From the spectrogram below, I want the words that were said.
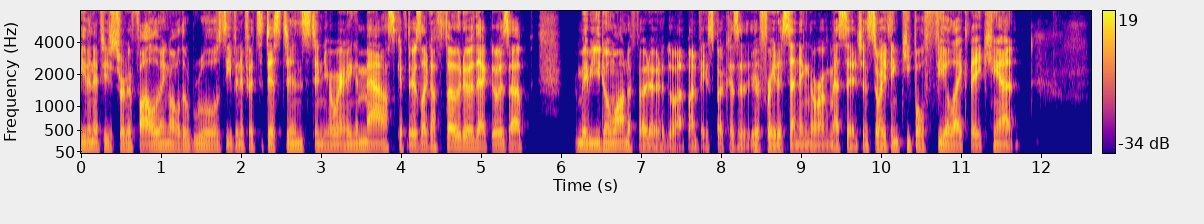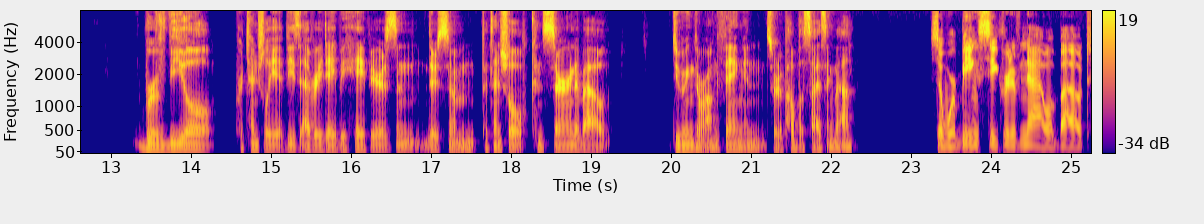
even if you're sort of following all the rules, even if it's distanced and you're wearing a mask, if there's like a photo that goes up, maybe you don't want a photo to go up on Facebook because you're afraid of sending the wrong message. And so I think people feel like they can't reveal potentially these everyday behaviors. And there's some potential concern about doing the wrong thing and sort of publicizing that. So we're being secretive now about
